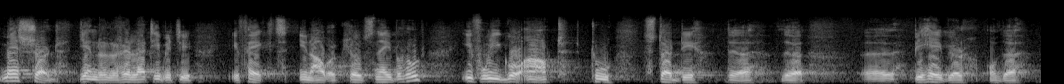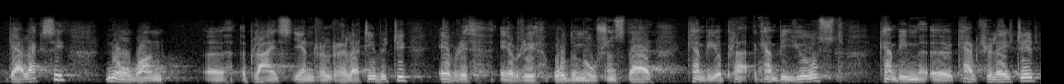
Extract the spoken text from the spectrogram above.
measured general relativity effects in our close neighborhood. If we go out to study the, the uh, behavior of the galaxy, no one uh, applies general relativity. Every, every, all the motions there can be, can be used, can be uh, calculated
